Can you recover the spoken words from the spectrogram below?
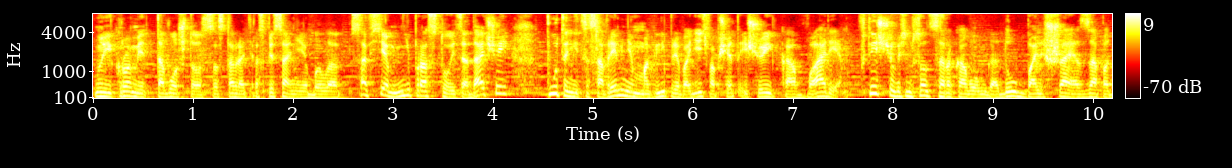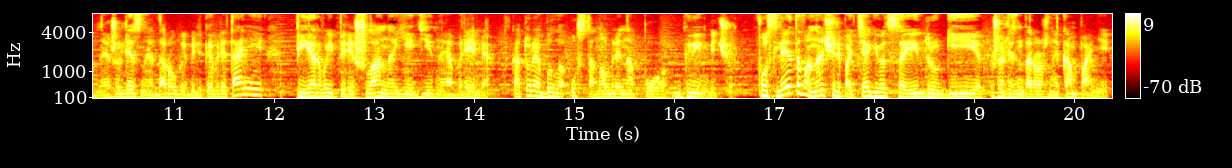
Ну и кроме того, что составлять расписание было совсем непростой задачей, путаницы со временем могли приводить вообще-то еще и к авариям. В 1840 году большая западная железная дорога Великобритании первой перешла на единое время, которое было установлено по Гринвичу. После этого начали подтягиваться и другие железнодорожные компании.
